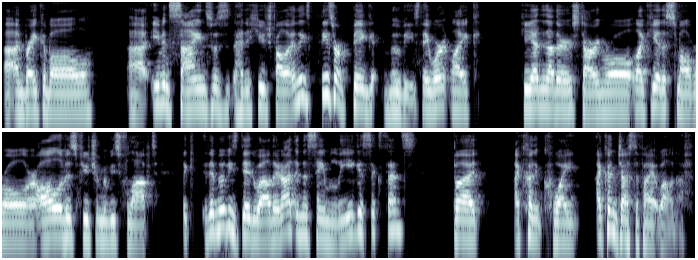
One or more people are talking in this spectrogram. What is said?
Unbreakable. Uh, even Signs was had a huge follow, and these these were big movies. They weren't like he had another starring role, like he had a small role, or all of his future movies flopped. Like the movies did well. They're not in the same league as Sixth Sense, but I couldn't quite, I couldn't justify it well enough.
